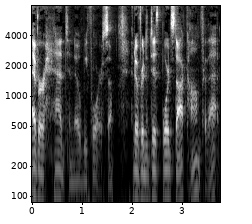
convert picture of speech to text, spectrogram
ever had to know before. So head over to disboards.com for that.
